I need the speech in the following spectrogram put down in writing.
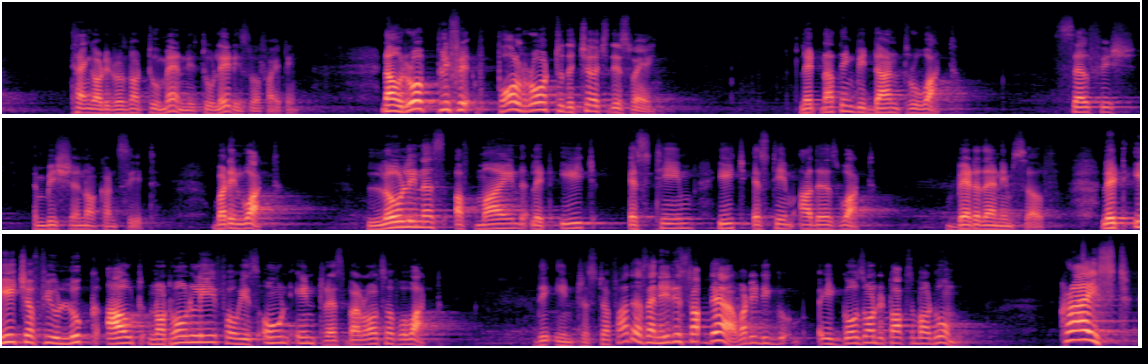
Thank God it was not two men, two ladies were fighting. Now, Paul wrote to the church this way Let nothing be done through what? Selfish ambition or conceit. But in what? Lowliness of mind, let each esteem, each esteem others what? Better than himself. Let each of you look out not only for his own interest, but also for what? The interest of others. And he didn't stop there. What did he go? He goes on to talk about whom? Christ.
